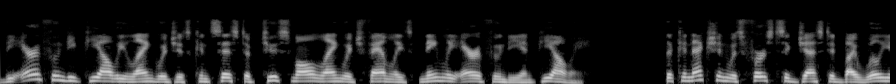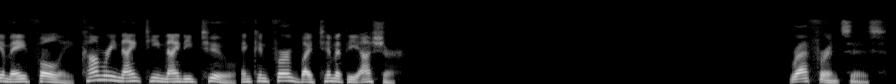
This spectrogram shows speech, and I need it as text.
The Arafundi Piawi languages consist of two small language families, namely Arafundi and Piawi. The connection was first suggested by William A. Foley Comrie 1992 and confirmed by Timothy Usher. References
